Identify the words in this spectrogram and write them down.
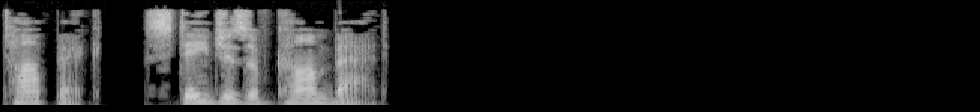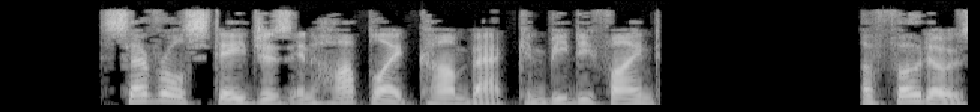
Topic: Stages of combat. Several stages in hoplite combat can be defined. Ephodos,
